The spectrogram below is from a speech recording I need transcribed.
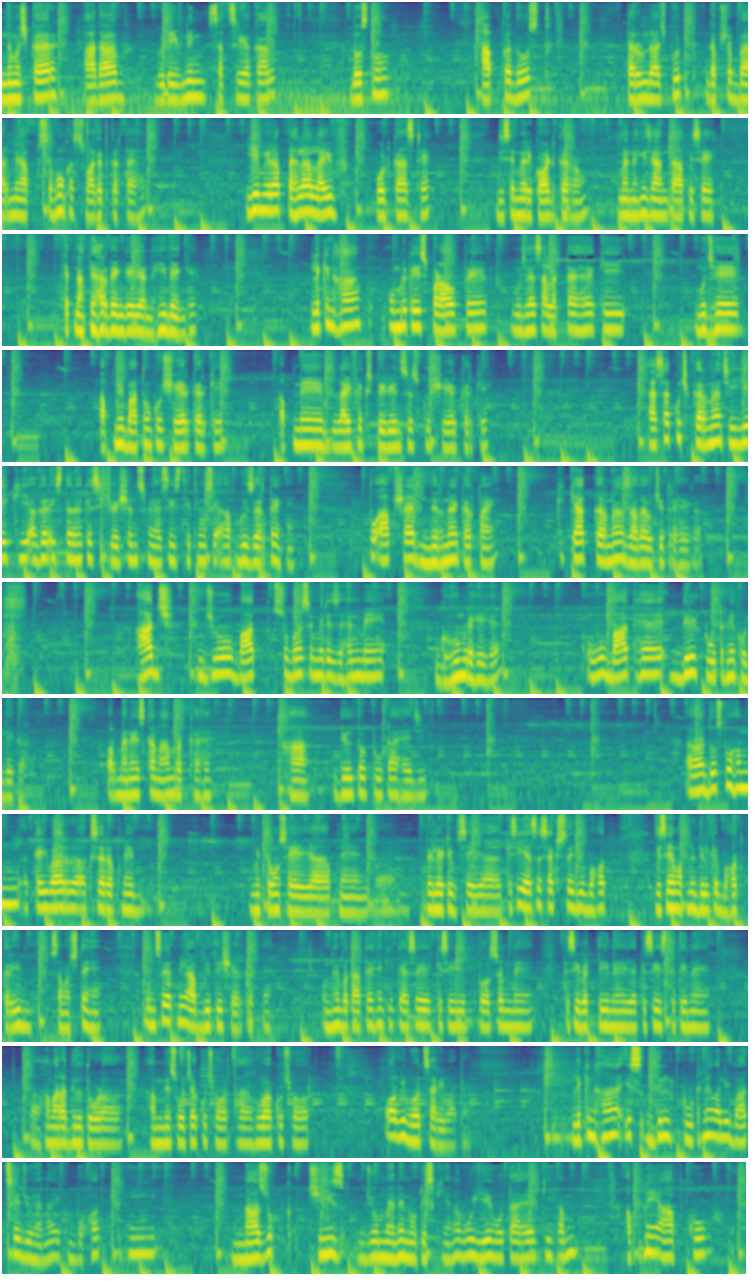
नमस्कार, आदाब good evening सत श्री अकाल। दोस्तों, आपका दोस्त तरुण राजपूत गपशप बार में आप सबों का स्वागत करता है। ये मेरा पहला लाइव पॉडकास्ट है, जिसे मैं रिकॉर्ड कर रहा हूँ। मैं नहीं जानता आप इसे कितना प्यार देंगे या नहीं देंगे। लेकिन हाँ उम्र के इस पड़ाव पे मुझे ऐसा लगता है कि मुझे अपने बातों को शेयर करके, अपने लाइफ एक्सपीरियंसेस को शेयर करके, ऐसा कुछ करना चाहिए कि अगर इस तरह के सिचुएशंस में ऐसी स्थितियों से आप गुज़रते हैं तो आप शायद निर्णय कर पाएँ कि क्या करना ज़्यादा उचित रहेगा। आज जो बात सुबह से मेरे जहन में घूम रही है, वो बात है दिल टूटने को लेकर, और मैंने इसका नाम रखा है हाँ दिल तो टूटा है जी। आ, दोस्तों हम कई बार अक्सर अपने मित्रों से या अपने रिलेटिव से या किसी ऐसे शख्स से जो बहुत जिसे हम अपने दिल के बहुत करीब समझते हैं उनसे अपनी आप बीती शेयर करते हैं। उन्हें बताते हैं कि कैसे किसी पर्सन ने किसी व्यक्ति ने या किसी स्थिति ने हमारा दिल तोड़ा हमने सोचा कुछ और था हुआ कुछ और। और भी बहुत सारी बातें लेकिन हाँ इस दिल टूटने वाली बात से जो है ना, एक बहुत ही नाजुक चीज़ जो मैंने नोटिस की है ना, वो ये होता है कि हम अपने आप को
